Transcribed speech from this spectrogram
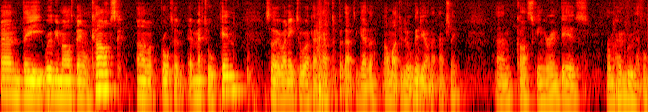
and the Ruby Miles going on cask. Um, I've brought a, a, metal pin, so I need to work out how to put that together. I might do a little video on that actually. Um, casking your own beers from homebrew level.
